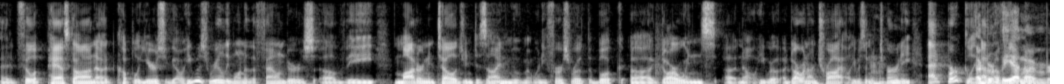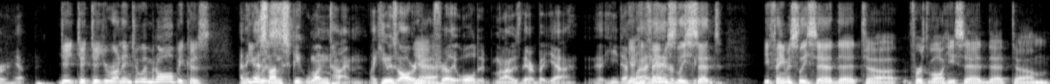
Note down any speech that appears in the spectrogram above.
uh, Philip passed on a couple of years ago. He was really one of the founders of the modern intelligent design movement when he first wrote the book uh, Darwin's. Uh, no, he wrote uh, Darwin on Trial. He was an mm-hmm. attorney at Berkeley. At Berkeley, yeah, ever, no, I remember. Yep. Did, did, did, you run into him at all? Because I think I was, saw him speak one time. Like he was already yeah. fairly old when I was there, but yeah, he definitely. Yeah, he famously said. Once. He famously said that. Uh, first of all, he said that. Um,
